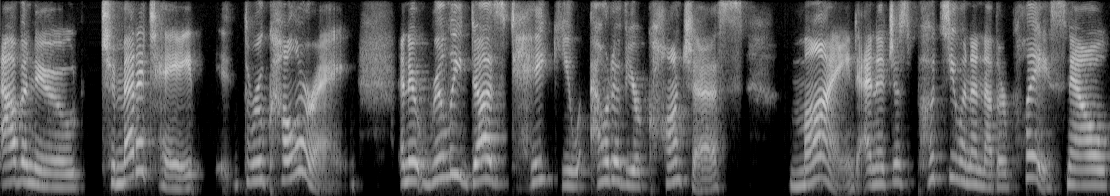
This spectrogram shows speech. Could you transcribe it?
avenue to meditate through coloring. And it really does take you out of your conscious mind and it just puts you in another place. Now,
